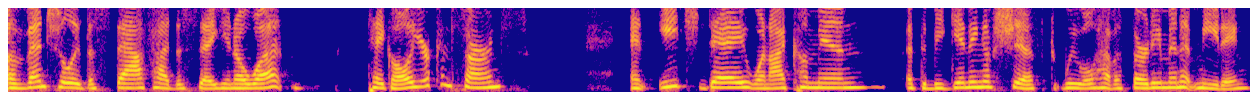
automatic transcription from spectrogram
Eventually the staff had to say you know what take all your concerns and each day when i come in at the beginning of shift we will have a 30 minute meeting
